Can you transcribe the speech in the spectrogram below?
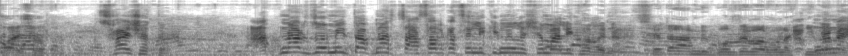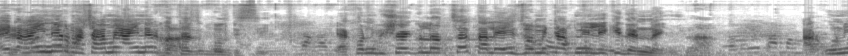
ছয় শত ছয় শতক। আপনার জমি তো আপনার চাচার কাছে লিখে নিলে সে মালিক হবে না। সেটা আমি বলতে পারব না না না এটা আইনের ভাষা আমি আইনের কথা বলতেছি। এখন বিষয়গুলো হচ্ছে তাহলে এই জমিটা আপনি লিখে দেন নাই। আর উনি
